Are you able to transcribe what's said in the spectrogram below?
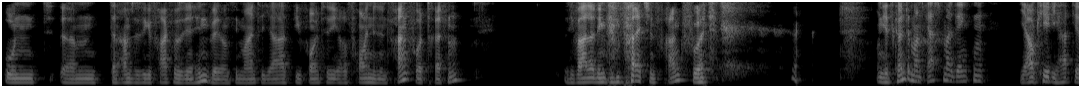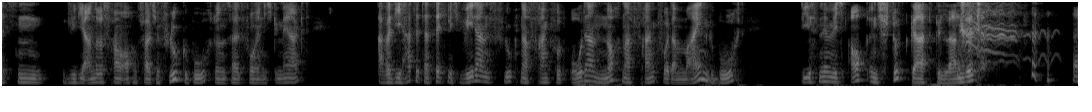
Und ähm, dann haben sie sie gefragt, wo sie denn hin will. Und sie meinte, ja, sie wollte ihre Freundin in Frankfurt treffen. Sie war allerdings im falschen Frankfurt. Und jetzt könnte man erstmal denken, ja, okay, die hat jetzt ein, wie die andere Frau auch einen falschen Flug gebucht und es halt vorher nicht gemerkt. Aber die hatte tatsächlich weder einen Flug nach Frankfurt oder noch nach Frankfurt am Main gebucht. Die ist nämlich auch in Stuttgart gelandet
